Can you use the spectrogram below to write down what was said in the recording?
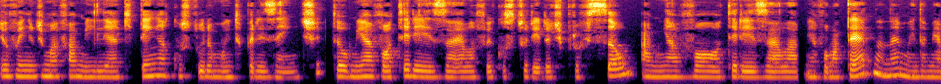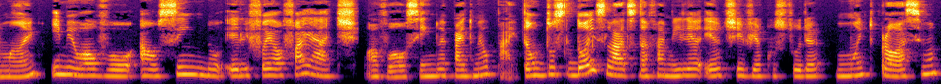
Eu venho de uma família que tem a costura muito presente. Então, minha avó Teresa, ela foi costureira de profissão. A minha avó Teresa, ela, minha avó materna, né, mãe da minha mãe, e meu avô Alcindo, ele foi alfaiate. O avô Alcindo é pai do meu pai. Então, dos dois lados da família, eu tive a costura muito próxima,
